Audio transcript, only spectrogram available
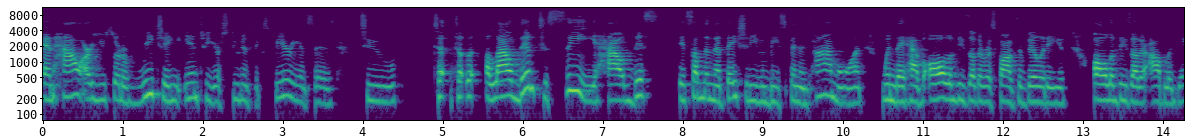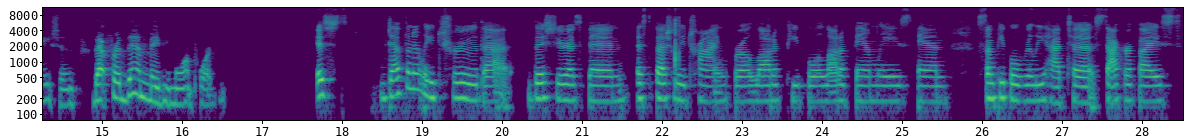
and how are you sort of reaching into your students' experiences to to, to allow them to see how this is something that they should even be spending time on when they have all of these other responsibilities, all of these other obligations that for them may be more important. It's definitely true that this year has been especially trying for a lot of people, a lot of families, and some people really had to sacrifice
